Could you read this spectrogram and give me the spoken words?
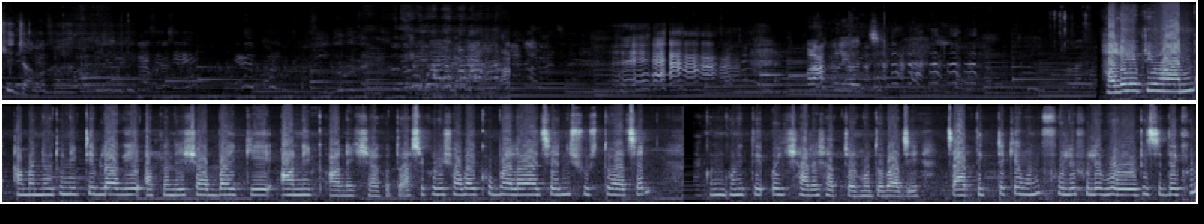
কি জ্বালা হচ্ছে। হ্যালো এভরিওয়ান আমার নতুন একটি ব্লগে আপনাদের সবাইকে অনেক অনেক স্বাগত। আশা করি সবাই খুব ভালো আছেন সুস্থ আছেন। এখন ঘড়িতে ওই সাড়ে সাতটার মতো বাজে। চারদিকটা কেমন ফুলে ফুলে ভরে উঠেছে দেখুন।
